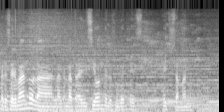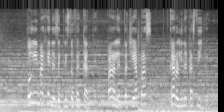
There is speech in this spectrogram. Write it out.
preservando la, tradición de los juguetes hechos a mano. Con imágenes de Christopher Canter, para Alerta Chiapas, Carolina Castillo.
